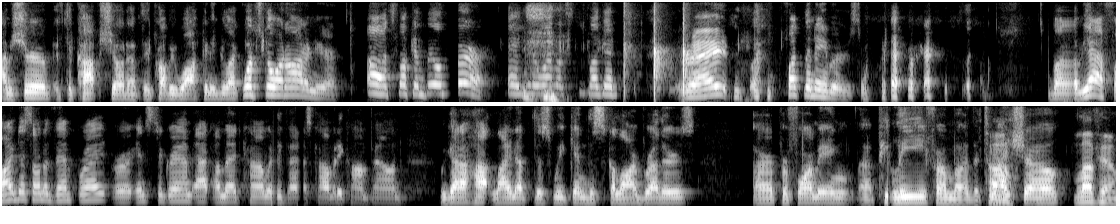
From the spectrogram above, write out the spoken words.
i'm sure if the cops showed up they'd probably walk in and be like what's going on in here oh it's fucking bill burr hey you know what let's fucking Right? fuck the neighbors whatever but um, yeah find us on eventbrite or instagram at ahmed comedy venice comedy compound we got a hot lineup this weekend the sklar brothers are performing uh, pete lee from uh, the tonight Oh. show Love him.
